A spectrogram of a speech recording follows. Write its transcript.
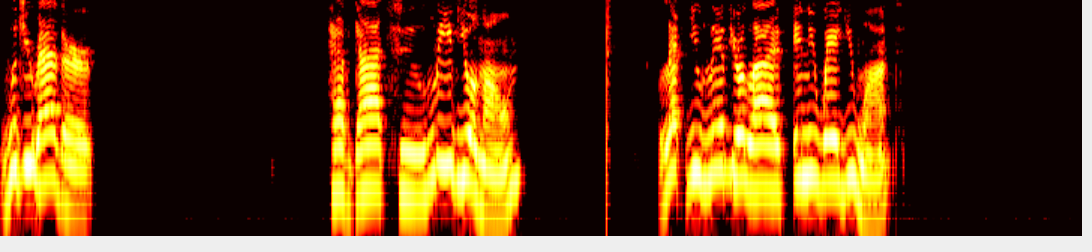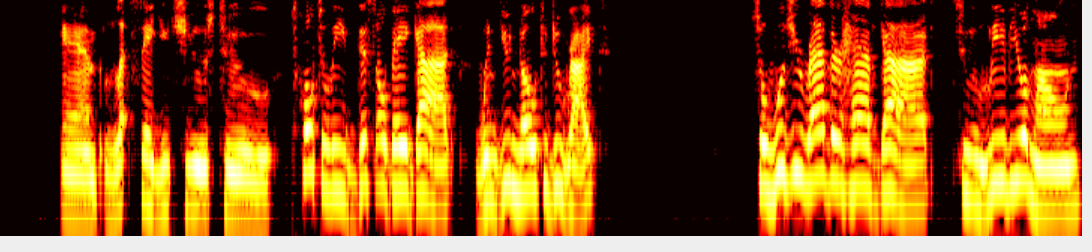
Would you rather have God to leave you alone, let you live your life any way you want, and let's say you choose to totally disobey God when you know to do right? So, would you rather have God to leave you alone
